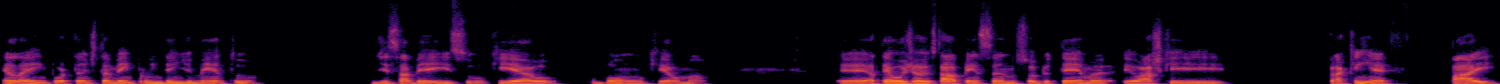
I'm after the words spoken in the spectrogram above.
ela é importante também para o entendimento de saber isso, o que é o, o bom, o que é o mal. É, até hoje eu estava pensando sobre o tema, eu acho que para quem é pai,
